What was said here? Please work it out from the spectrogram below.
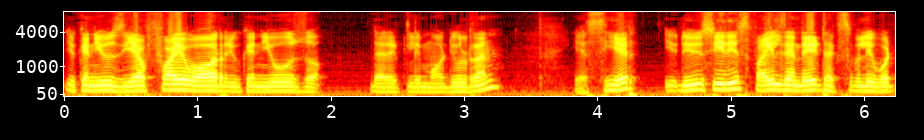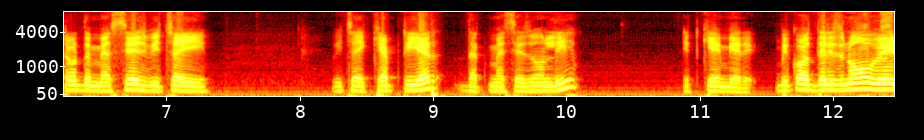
You can use f5 or you can use uh, directly module run. Yes here. You, do you see this file generate successfully? Whatever the message which i which i kept here that message only it came here. Because there is no way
